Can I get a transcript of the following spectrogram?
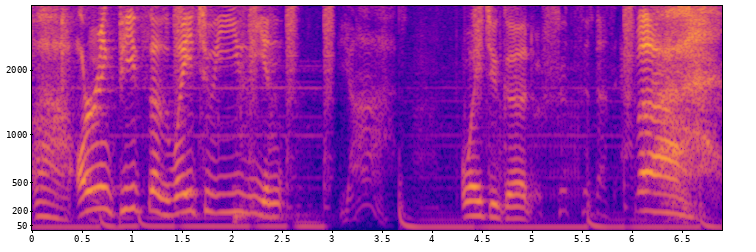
Söldner. Ordering pizza is way too easy and. Way too good. Ah.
